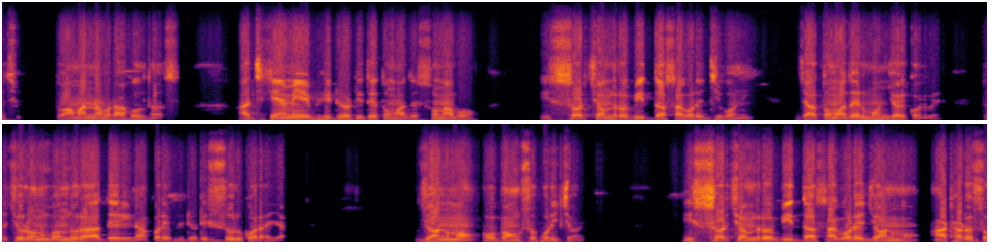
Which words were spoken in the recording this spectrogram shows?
আছো। তো আমার নাম রাহুল দাস। আজকে আমি এই ভিডিওটিতে তোমাদের শোনাবো ঈশ্বরচন্দ্র বিদ্যাসাগরের জীবনী, যা তোমাদের মন জয় করবে। তো চলুন বন্ধুরা, দেরি না করে ভিডিওটি শুরু করা যাক। জন্ম ও বংশ পরিচয়। ঈশ্বরচন্দ্র বিদ্যাসাগরের জন্ম আঠারোশো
